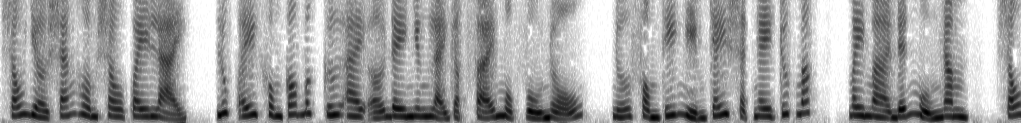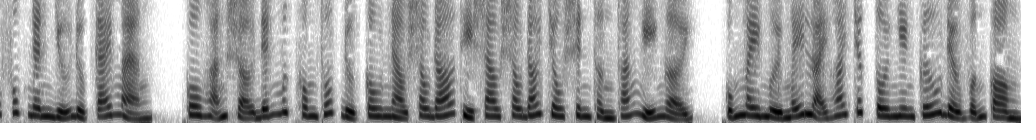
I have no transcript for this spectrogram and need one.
6 giờ sáng hôm sau quay lại, lúc ấy không có bất cứ ai ở đây nhưng lại gặp phải một vụ nổ nửa phòng thí nghiệm cháy sạch ngay trước mắt, may mà đến muộn năm, 6 phút nên giữ được cái mạng. Cô hoảng sợ đến mức không thốt được câu nào sau đó thì sao sau đó châu sinh thần thoáng nghĩ ngợi, cũng may mười mấy loại hóa chất tôi nghiên cứu đều vẫn còn,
